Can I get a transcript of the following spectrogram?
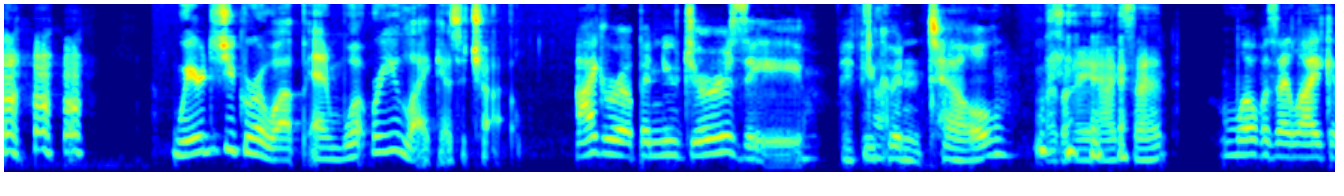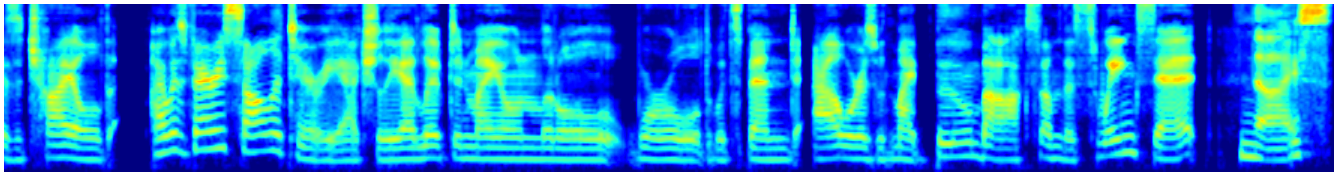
Where did you grow up and what were you like as a child? I grew up in New Jersey, if you oh. couldn't tell by my accent. What was I like as a child? I was very solitary, actually. I lived in my own little world, would spend hours with my boombox on the swing set. Nice.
